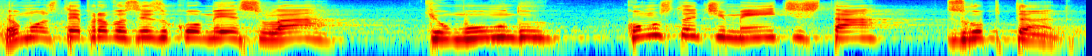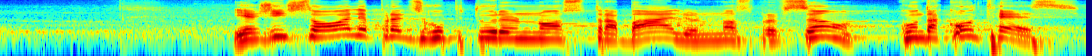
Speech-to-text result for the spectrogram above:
Eu mostrei para vocês o começo lá que o mundo constantemente está disruptando. E a gente só olha para a disruptura no nosso trabalho, na nossa profissão, quando acontece.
